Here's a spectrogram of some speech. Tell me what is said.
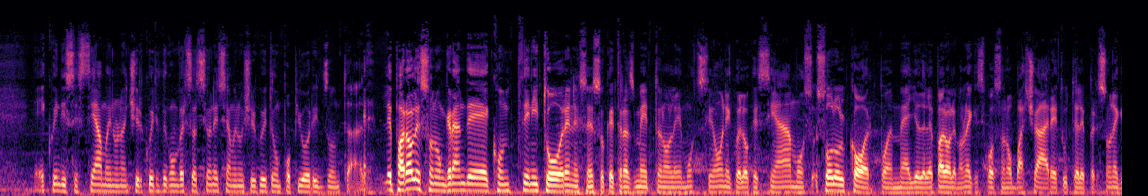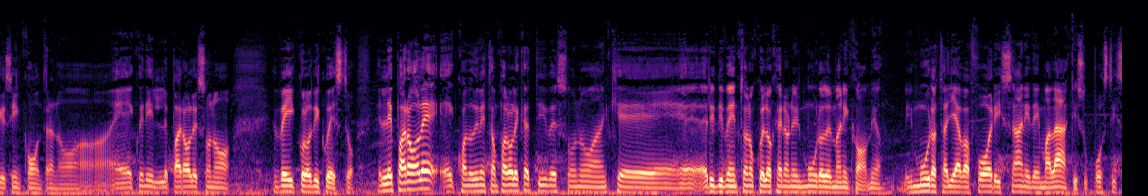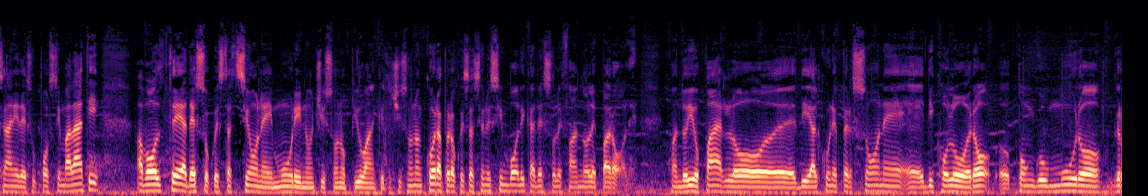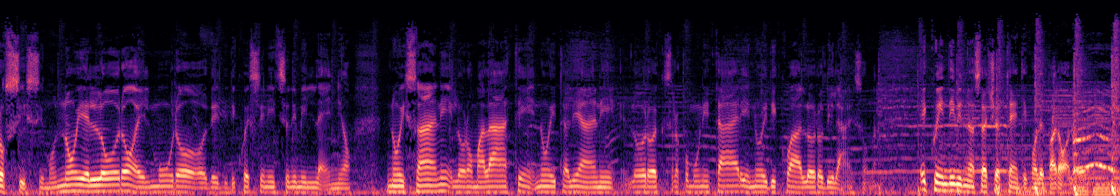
e quindi se stiamo in un circuito di conversazione siamo in un circuito un po' più orizzontale. Le parole sono un grande contenitore, nel senso che trasmettono le emozioni, quello che siamo, solo il corpo è meglio delle parole, ma non è che si possono baciare tutte le persone che si incontrano e quindi le parole sono veicolo di questo. Le parole, eh, quando diventano parole cattive, sono anche, eh, ridiventano quello che erano il muro del manicomio. Il muro tagliava fuori i sani dai malati, i supposti sani dai supposti malati. A volte adesso questa azione, i muri non ci sono più, anche se ci sono ancora, però questa azione simbolica adesso le fanno le parole. Quando io parlo eh, di alcune persone e dico loro, eh, pongo un muro grossissimo. Noi e loro è il muro di, di questo inizio di millennio noi sani, loro malati, noi italiani, loro extracomunitari, noi di qua, loro di là, insomma. E quindi bisogna starci attenti con le parole.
